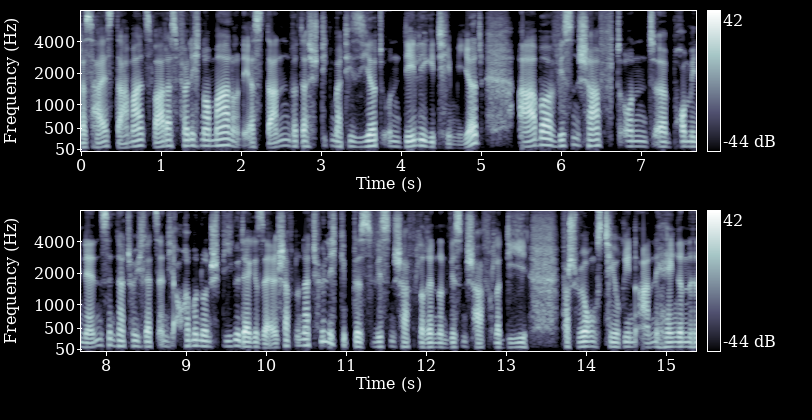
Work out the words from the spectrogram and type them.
Das heißt, damals war das völlig normal und erst dann wird das stigmatisiert und delegitimiert. Aber Wissenschaft und äh, Prominenz sind natürlich natürlich letztendlich auch immer nur ein Spiegel der Gesellschaft. Und natürlich gibt es Wissenschaftlerinnen und Wissenschaftler, die Verschwörungstheorien anhängen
